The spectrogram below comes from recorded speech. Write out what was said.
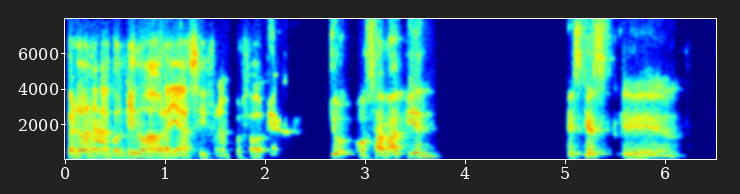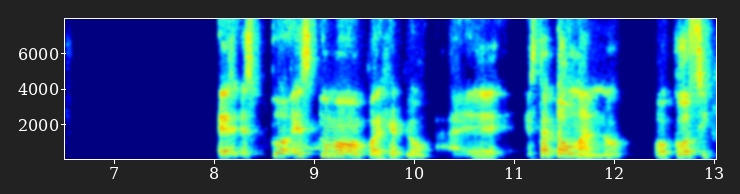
perdona, continúa ahora ya, sí, Fran, por favor. Yo, o sea, más bien, es que es, eh, es, es, como, por ejemplo, eh, está Toman, ¿no? O Kosik.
